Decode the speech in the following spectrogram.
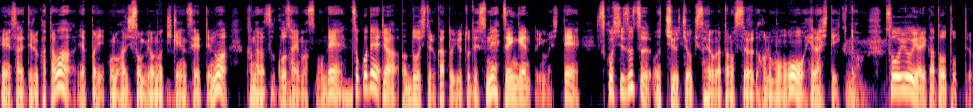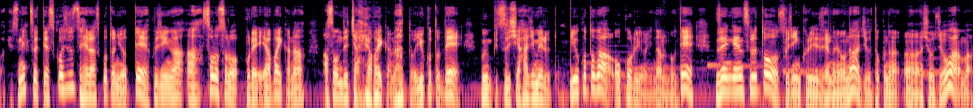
えーされてる方は、やっぱりこのアジソン病の危険性っていうのは必ずございますので、そこでじゃあどうしてるかというとですね、前言と言いまして、少しずつ中長期作用型のステロイドホルモンを減らしていくと。そういうやり方をとってるわけですね。そうやって少しずつ減らすことによって、副腎が、あ、そろそろこれやばいかな、遊んでちゃやばいかな、ということで、分泌し始めるということが起こるようになるので、前言すると、副腎クリーゼのような重篤な症状は、まあ、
